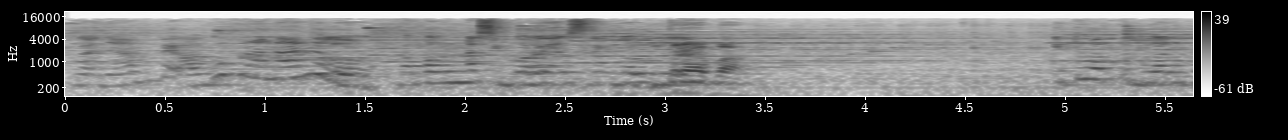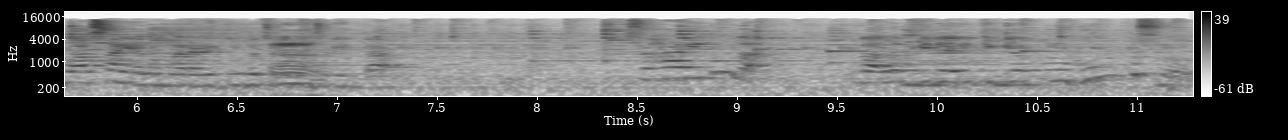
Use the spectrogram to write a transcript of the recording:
nggak nyampe lah gue pernah nanya loh sama nasi goreng yang sering gue beli berapa? itu waktu bulan puasa ya kemarin itu gue cerita Ah. cerita sehari itu nggak nggak lebih dari 30 bungkus loh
